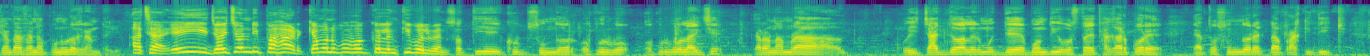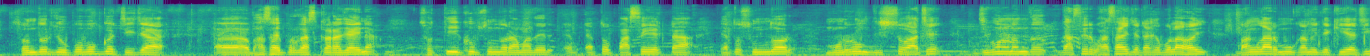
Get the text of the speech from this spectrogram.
কেন্দা থানা পনেরো গ্রাম থেকে। আচ্ছা এই জয়চণ্ডী পাহাড় কেমন উপভোগ করলেন কি বলবেন? সত্যি খুব সুন্দর অপূর্ব অপূর্ব লাগছে। কারণ আমরা ওই চার দেওয়ালের মধ্যে বন্দি অবস্থায় থাকার পরে এত সুন্দর একটা প্রাকৃতিক সৌন্দর্য উপভোগ করছি যা ভাষায় প্রকাশ করা যায় না। সত্যি খুব সুন্দর আমাদের এত পাশে একটা এত সুন্দর মনোরম দৃশ্য আছে। জীবনানন্দ দাসের ভাষায় যেটাকে বলা হয় বাংলার মুখ আমি দেখিয়েছি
